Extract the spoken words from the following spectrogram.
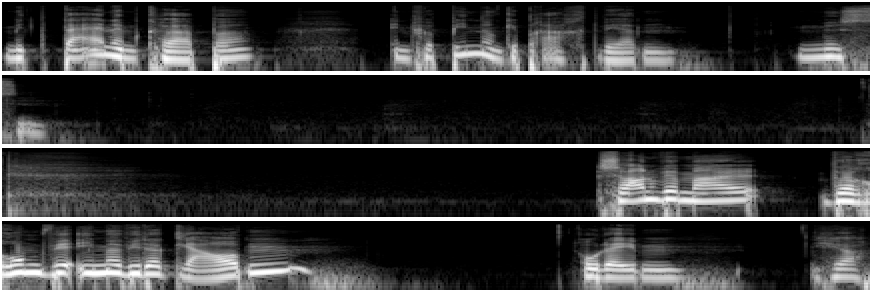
mit deinem Körper in Verbindung gebracht werden müssen. Schauen wir mal, warum wir immer wieder glauben oder eben ja,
